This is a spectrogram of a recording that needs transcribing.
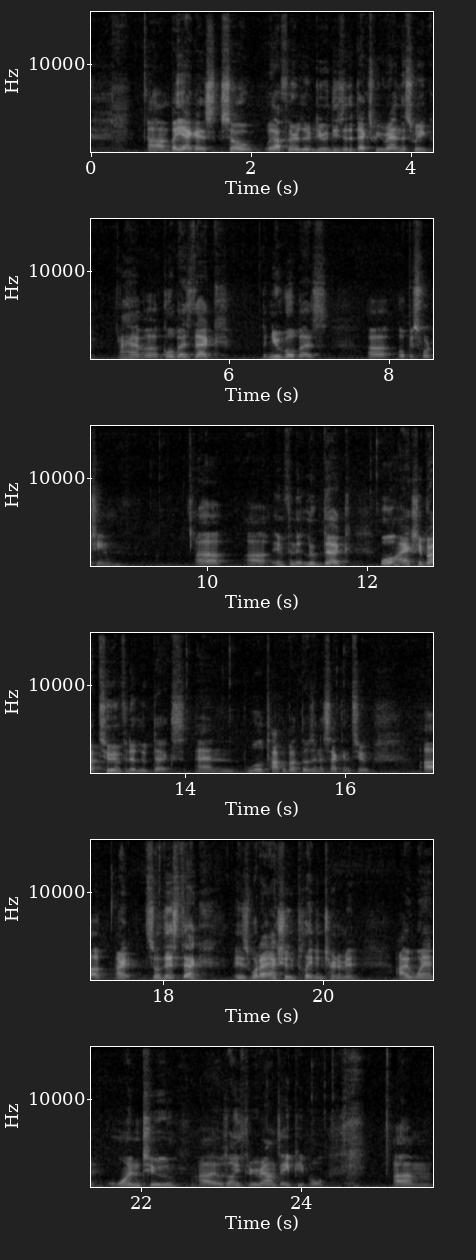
um, but yeah, guys, so without further ado, these are the decks we ran this week. I have a Golbez deck, the new Golbez, uh, Opus 14, uh, uh, Infinite Loop deck. Well, I actually brought two Infinite Loop decks, and we'll talk about those in a second too. Uh, all right, so this deck is what I actually played in tournament. I went one, two. Uh, it was only three rounds, eight people. Um,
